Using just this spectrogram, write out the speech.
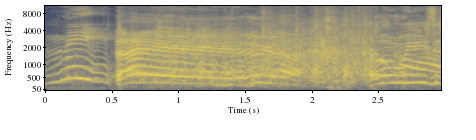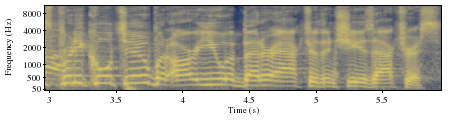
Me. Hey, Luca. Louise is pretty cool too, but are you a better actor than she is actress?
